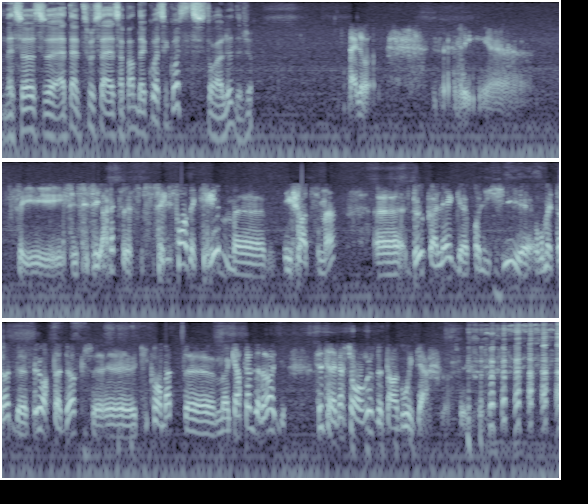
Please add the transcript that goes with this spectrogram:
Mais ça, ça- attends un petit peu, ça, ça parle de quoi? C'est quoi cette histoire-là, déjà? Ben là, c'est. euh, c'est, en fait, c'est- l'histoire de crime euh, et châtiment. Euh, deux collègues policiers euh, aux méthodes peu orthodoxes euh, qui combattent euh, un cartel de drogue. Tu sais, c'est la version russe de Tango et Cash. là.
